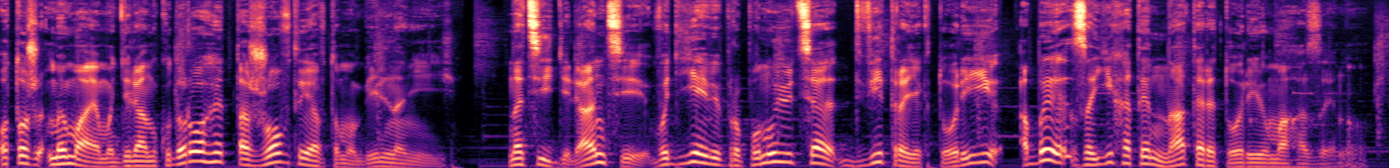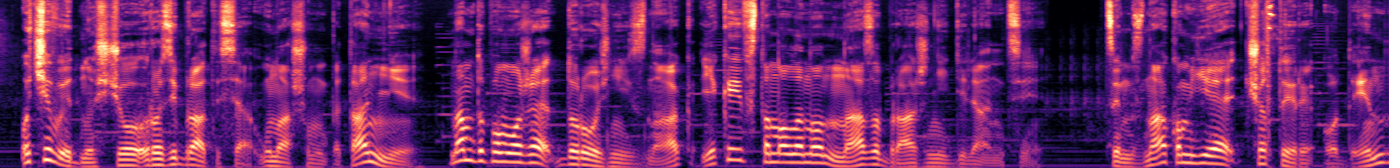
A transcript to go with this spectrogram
Отож, ми маємо ділянку дороги та жовтий автомобіль на ній. На цій ділянці водієві пропонуються дві траєкторії, аби заїхати на територію магазину. Очевидно, що розібратися у нашому питанні нам допоможе дорожній знак, який встановлено на зображеній ділянці. Цим знаком є 4.1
